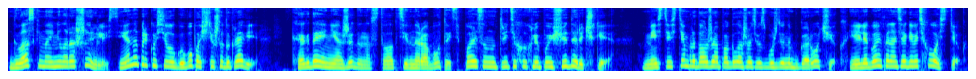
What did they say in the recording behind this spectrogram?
Глазки мои мило расширились, и она прикусила губу почти что до крови, когда я неожиданно стал активно работать пальцем внутри тихо хлюпающей дырочки, вместе с тем продолжая поглаживать возбужденный бугорочек и легонько натягивать хвостик.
